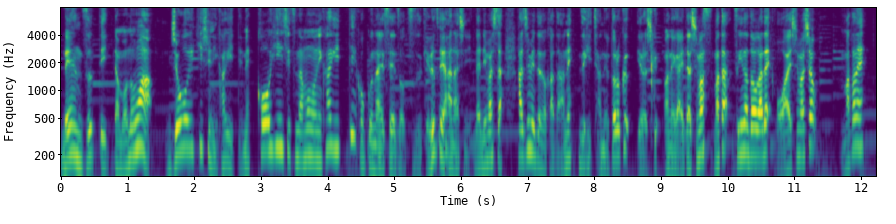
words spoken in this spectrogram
レンズっていったものは、上位機種に限ってね、高品質なものに限って国内製造を続けるという話になりました。初めての方はね、ぜひチャンネル登録よろしくお願いいたします。また次の動画でお会いしましょう。またね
